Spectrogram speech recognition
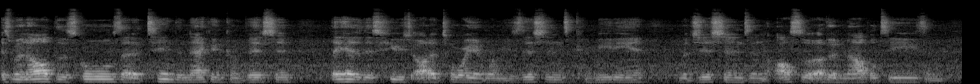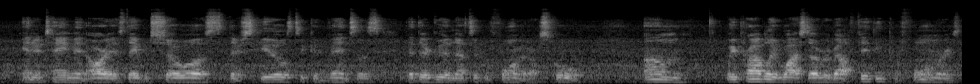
is when all the schools that attend the NACA convention, they had this huge auditorium where musicians, comedians, magicians, and also other novelties and entertainment artists, they would show us their skills to convince us that they're good enough to perform at our school. Um, we probably watched over about 50 performers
